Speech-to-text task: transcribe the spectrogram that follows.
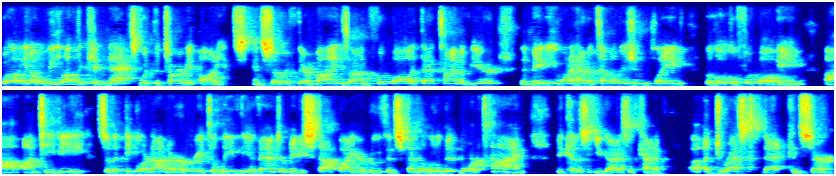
Well, you know, we love to connect with the target audience. And so if their mind's on football at that time of year, then maybe you want to have a television playing the local football game uh, on TV so that people are not in a hurry to leave the event or maybe stop by your booth and spend a little bit more time because you guys have kind of uh, addressed that concern.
